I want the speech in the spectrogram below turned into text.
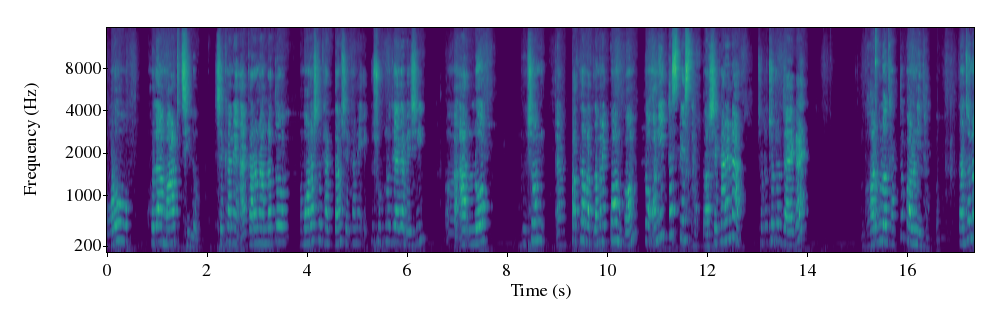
বড় খোলা মাঠ ছিল। সেখানে, কারণ আমরা তো মহারাষ্ট্রে থাকতাম, সেখানে একটু শুকনো জায়গা বেশি আর লোক ভীষণ পাতলা পাতলা মানে কম কম, তো অনেকটা স্পেস থাকতো। আর সেখানে না, ছোট ছোট জায়গায় ঘরগুলো থাকতো, কলোনি থাকতো। তার জন্য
